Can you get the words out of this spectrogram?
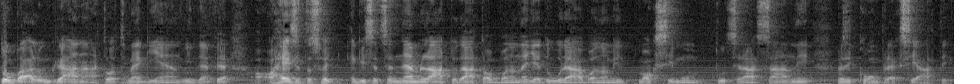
dobálunk gránátot, meg ilyen mindenféle. A, a helyzet az, hogy egész egyszerűen nem látod át abban a negyed órában, amit maximum tudsz rá szánni, mert ez egy komplex játék.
